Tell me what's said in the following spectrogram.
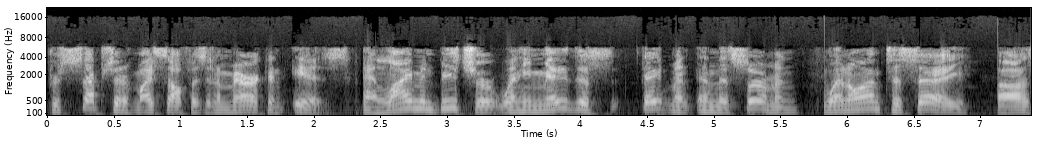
perception of myself as an American is. And Lyman Beecher, when he made this statement in this sermon, went on to say, uh,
